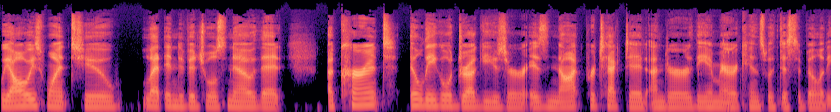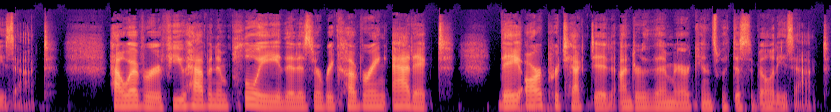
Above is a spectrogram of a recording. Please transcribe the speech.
we always want to let individuals know that a current illegal drug user is not protected under the Americans with Disabilities Act. However, if you have an employee that is a recovering addict, they are protected under the Americans with Disabilities Act.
